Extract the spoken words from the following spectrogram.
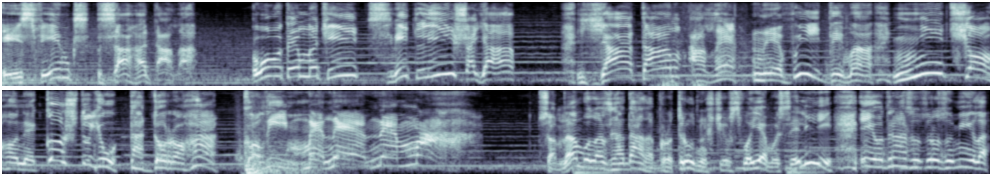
І Сфінкс загадала. У темноті світліша я. Я там, але невидима, нічого не коштую та дорога, коли мене нема. Сомнамбула згадала про труднощі в своєму селі і одразу зрозуміла,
